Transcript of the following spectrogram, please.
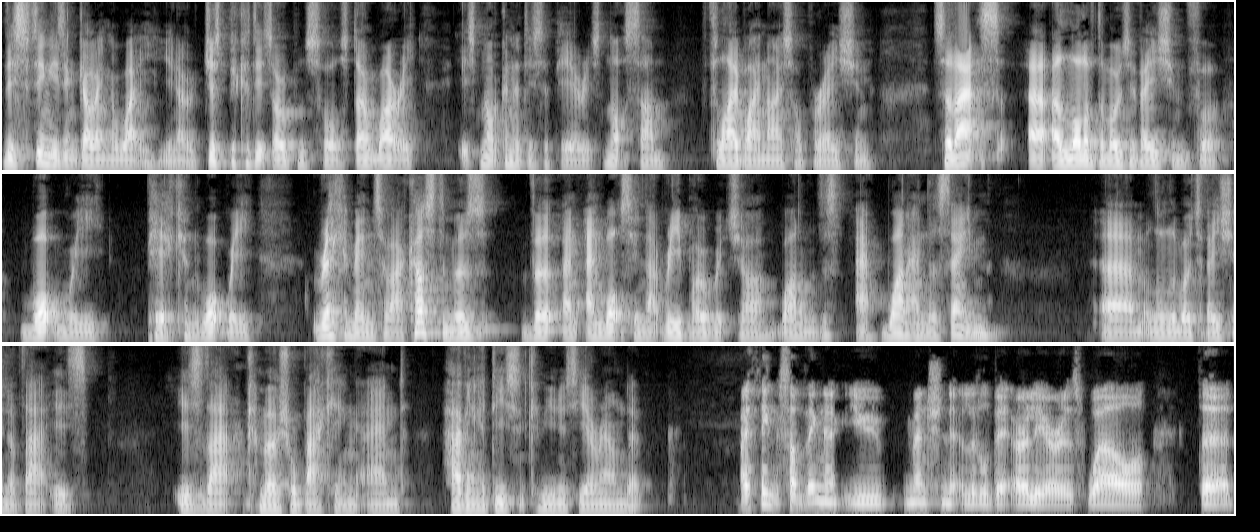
this thing isn't going away. You know, just because it's open source, don't worry, it's not going to disappear. It's not some fly by night operation. So that's a, lot of the motivation for what we pick and what we recommend to our customers and, and what's in that repo, which are one and the, one and the same. Um, a lot of the motivation of that is is that commercial backing and having a decent community around it. I think something that you mentioned it a little bit earlier as well that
